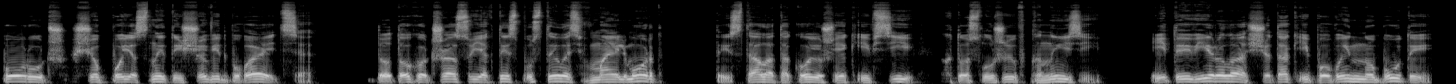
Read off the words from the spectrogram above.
поруч, щоб пояснити, що відбувається. До того часу, як ти спустилась в Майльморд, ти стала такою ж, як і всі, хто служив книзі, і ти вірила, що так і повинно бути.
